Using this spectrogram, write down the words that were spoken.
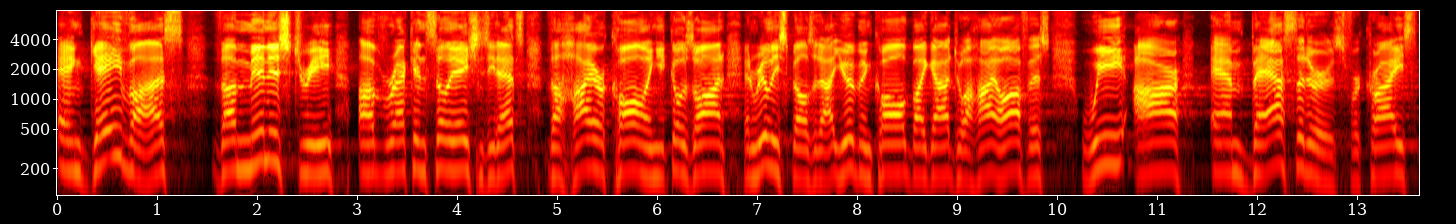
and gave us the ministry of reconciliation. See, that's the higher calling. It goes on and really spells it out. You have been called by God to a high office. We are ambassadors for Christ,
